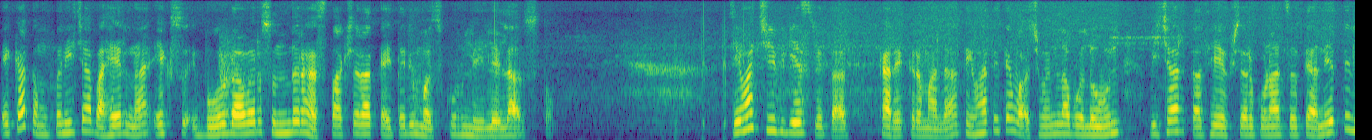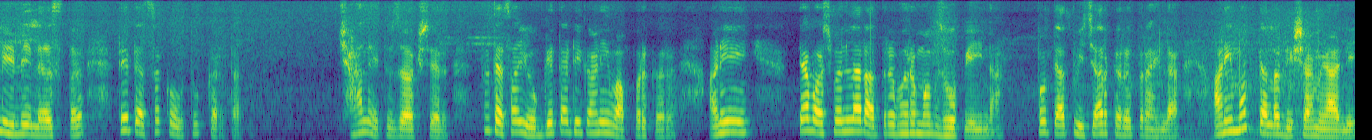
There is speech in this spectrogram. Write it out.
एका कंपनीच्या बाहेर ना एक सु बोर्डावर सुंदर हस्ताक्षरात काहीतरी मजकूर लिहिलेला असतो. जेव्हा चीफ गेस्ट येतात कार्यक्रमाला तेव्हा ते त्या वॉचमनला बोलवून विचारतात हे अक्षर कोणाचं? त्याने ते लिहिलेलं असतं. ते त्याचं कौतुक करतात. छान आहे तुझं अक्षर. तू त्याचा योग्य त्या ठिकाणी वापर कर. आणि त्या वॉचमनला रात्रभर मग झोप येईना. तो त्यात विचार करत राहिला आणि मग त्याला दिशा मिळाली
